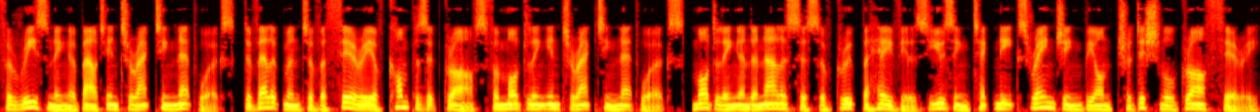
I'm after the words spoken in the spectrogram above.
for reasoning about interacting networks, development of a theory of composite graphs for modeling interacting networks, modeling and analysis of group behaviors using techniques ranging beyond traditional graph theory,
